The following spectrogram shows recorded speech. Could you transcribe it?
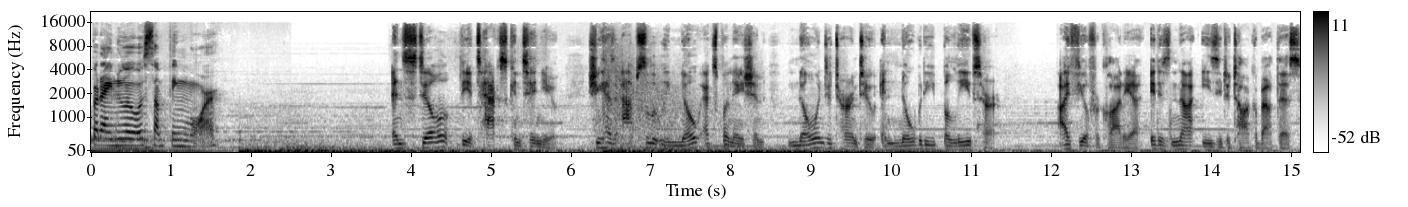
but I knew it was something more. And still, the attacks continue. She has absolutely no explanation, no one to turn to, and nobody believes her. I feel for Claudia. It is not easy to talk about this.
